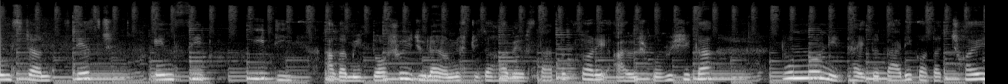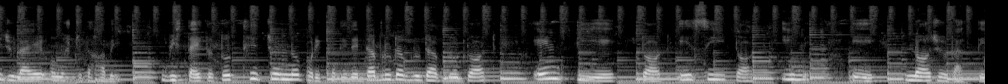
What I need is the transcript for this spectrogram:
ইনস্ট্যান্ট টেস্ট এনসিইটি আগামী দশই জুলাই অনুষ্ঠিত হবে স্নাতক স্তরে আয়ুষ প্রবেশিকা। পূর্ণ নির্ধারিত তারিখ অর্থাৎ ছয়ই জুলাই অনুষ্ঠিত হবে। বিস্তারিত তথ্যের জন্য পরীক্ষার্থীদের W W W dot N NTA dot AC dot IN এ নজর রাখতে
